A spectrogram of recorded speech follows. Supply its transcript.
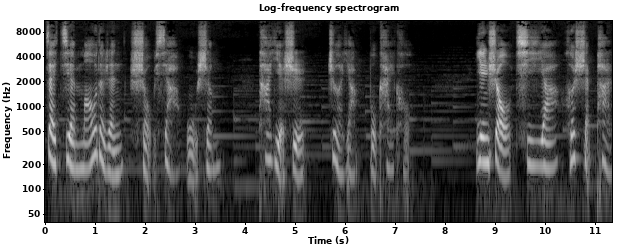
在剪毛的人手下无声。他也是这样不开口。因受欺压和审判，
